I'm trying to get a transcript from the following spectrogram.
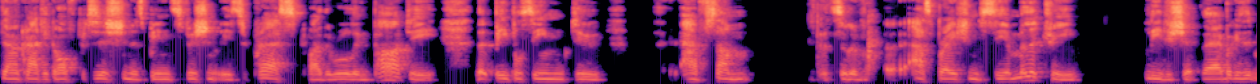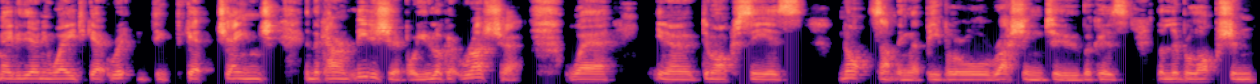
democratic opposition has been sufficiently suppressed by the ruling party that people seem to have some sort of uh, aspiration to see a military leadership there because it may be the only way to get to get change in the current leadership. Or you look at Russia, where you know democracy is not something that people are all rushing to because the liberal option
